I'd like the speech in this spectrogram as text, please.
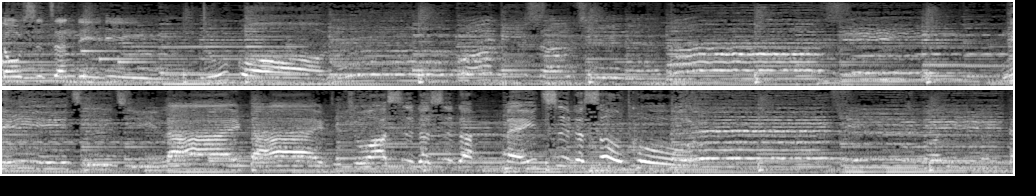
都是真理。如果来代替主啊，是的是的，每一次的受苦，每次的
